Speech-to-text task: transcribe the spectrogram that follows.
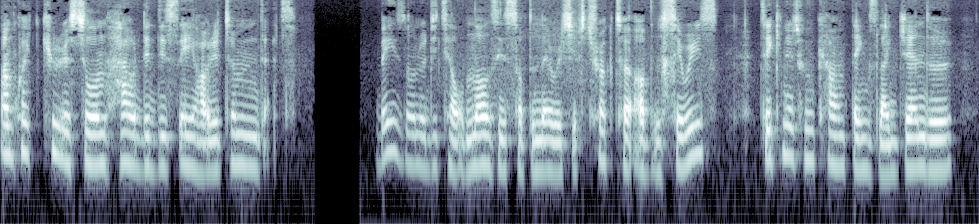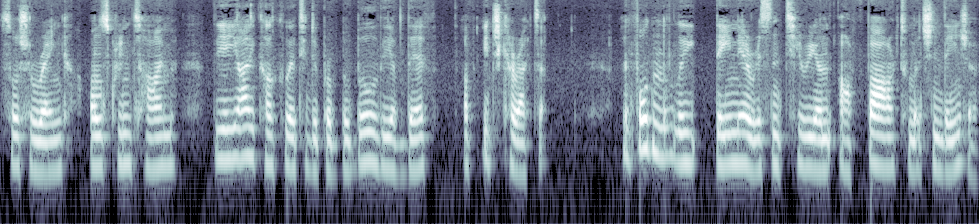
I'm quite curious to learn how did this AI determine that. Based on a detailed analysis of the narrative structure of the series, taking into account things like gender, social rank, on-screen time, the AI calculated the probability of death of each character. Unfortunately, Daenerys and Tyrion are far too much in danger,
